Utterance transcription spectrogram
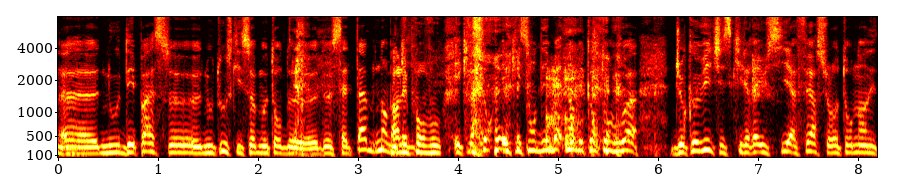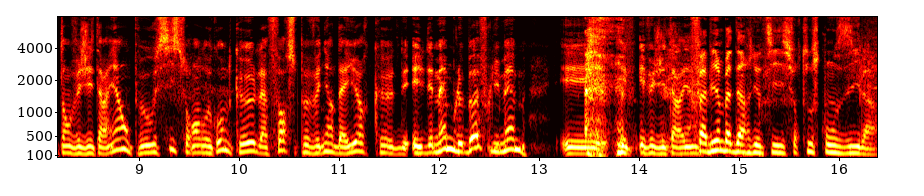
mm. euh, nous dépassent euh, nous tous qui sommes autour de, de cette table. Non, Parlez pour vous. Et qui sont et qui sont des non mais quand on voit Djokovic et ce qu'il réussit à faire sur le tournoi en étant végétarien, on peut aussi se rendre compte que la force peut venir d'ailleurs que et même le bœuf lui-même et, et, végétarien. Fabien Badariotti, sur tout ce qu'on se dit là.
